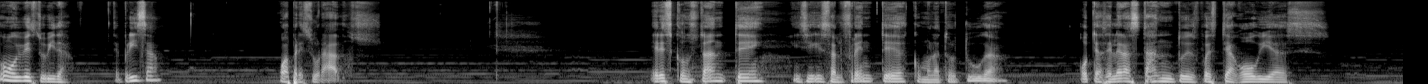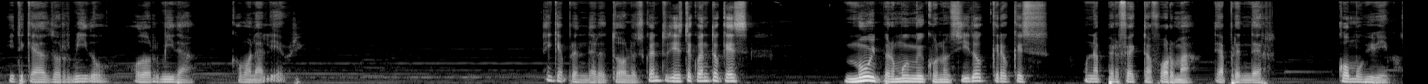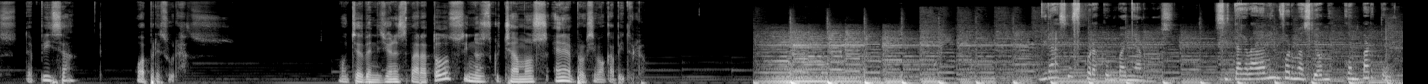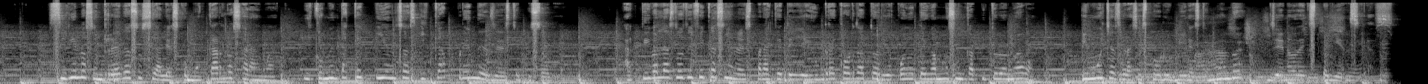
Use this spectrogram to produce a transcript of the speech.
¿Cómo vives tu vida? ¿Deprisa o apresurados? ¿Eres constante y sigues al frente como la tortuga? ¿O te aceleras tanto y después te agobias y te quedas dormido o dormida como la liebre? Hay que aprender de todos los cuentos. Y este cuento que es muy, pero muy, muy conocido, creo que es una perfecta forma de aprender cómo vivimos, deprisa o apresurados. Muchas bendiciones para todos y nos escuchamos en el próximo capítulo. Gracias por acompañarnos. Si te agrada la información, compártela. Síguenos en redes sociales como Carlos Aranma y comenta qué piensas y qué aprendes de este episodio. Activa las notificaciones para que te llegue un recordatorio cuando tengamos un capítulo nuevo. Y muchas gracias por vivir este mundo lleno de experiencias.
